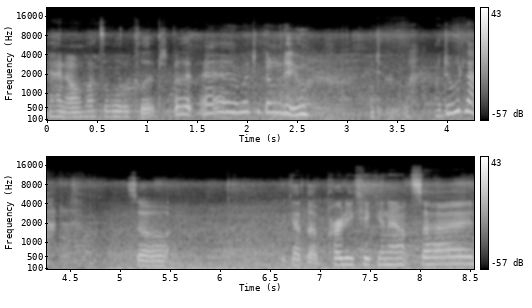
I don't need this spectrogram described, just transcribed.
I know, lots of little clips, but eh, what you gonna do? I do I do a lot. So we got the party kicking outside.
